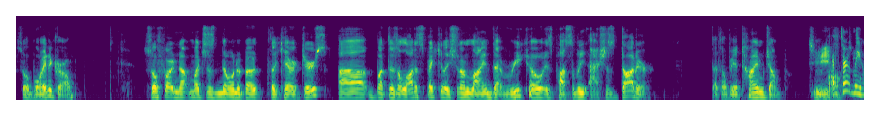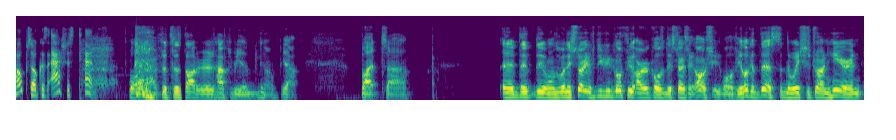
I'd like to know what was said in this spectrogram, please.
So a boy and a girl. So far, not much is known about the characters, uh, but there's a lot of speculation online that Rico is possibly Ash's daughter. That there'll be a time jump. Gee. I certainly hope so, because Ash is ten. well, yeah, if it's his daughter, it'd have to be, you know, yeah. But uh, the, you know, when they start, if you can go through articles and they start saying, "Oh, she," well, if you look at this and the way she's drawn here, and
